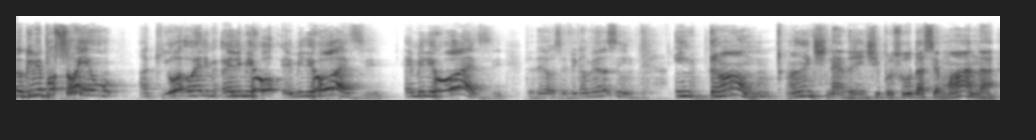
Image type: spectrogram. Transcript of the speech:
alguém me possuiu. Aqui, ou, ele, ele me, Emily Rose. Emily Rose. Entendeu? Você fica meio assim. Então, antes né, da gente ir pro sul da semana,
